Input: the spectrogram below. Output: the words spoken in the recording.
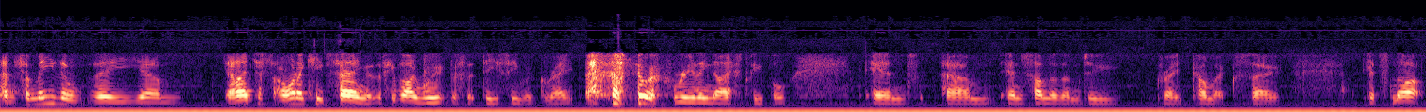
and for me, the the um, and I just I want to keep saying that the people I worked with at DC were great. they were really nice people, and um, and some of them do great comics. So it's not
